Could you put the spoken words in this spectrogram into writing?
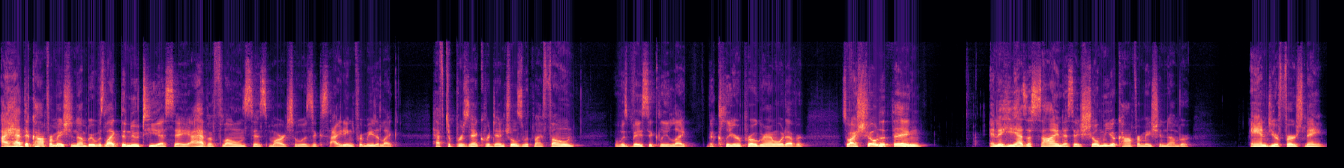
I had the confirmation number. It was like the new TSA. I haven't flown since March, so it was exciting for me to like have to present credentials with my phone. It was basically like the clear program or whatever. So I showed a thing and then he has a sign that says show me your confirmation number and your first name.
